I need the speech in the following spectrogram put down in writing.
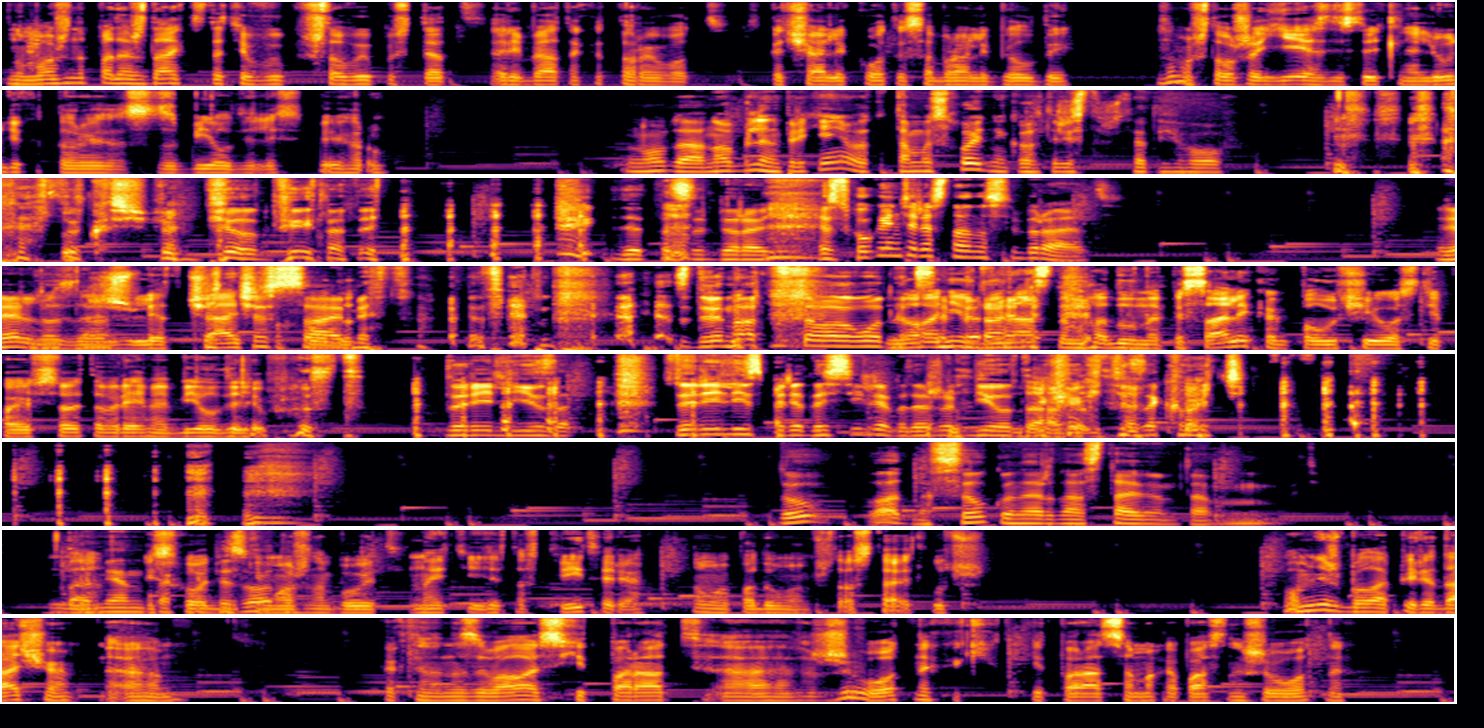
Ну, можно подождать, кстати, вып- что выпустят ребята, которые вот скачали код и собрали билды. Потому что уже есть действительно люди, которые сбилдили себе игру. Ну да, но, блин, прикинь, вот там исходников 360 гигов. Тут еще билды надо где-то собирать. Сколько, интересно, она собирается? Реально, Не знаю, лет час- пять, часами. С 12 года Но они в собирали 2012 году написали, как получилось, типа, и все это время билдили просто. до релиза. Все релиз переносили, потому что билд Да, никак да, не закончил. Ну, ладно, ссылку, наверное, оставим там. Да, исходники можно будет найти где-то в Твиттере. Ну, мы подумаем, что оставить лучше. Помнишь, была передача, эм, как она называлась, хит-парад э, животных, каких-то хит-парад самых опасных животных.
